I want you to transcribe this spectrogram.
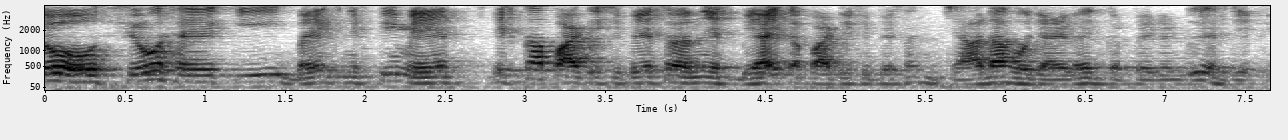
तो श्योर है कि बैंक निफ्टी में इसका पार्टिसिपेशन एसबीआई का पार्टिसिपेशन ज़्यादा हो जाएगा in comparison to H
